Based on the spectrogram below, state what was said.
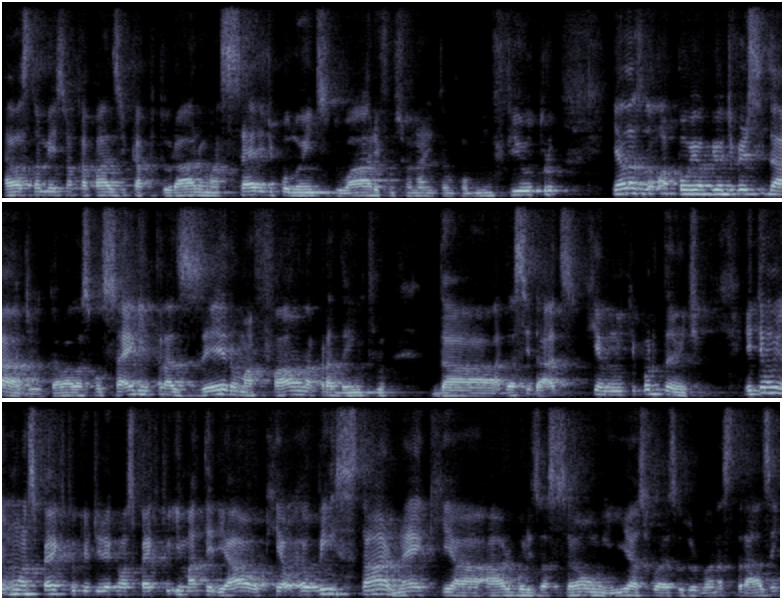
elas também são capazes de capturar uma série de poluentes do ar e funcionar então como um filtro, e elas dão apoio à biodiversidade, então elas conseguem trazer uma fauna para dentro da, das cidades, que é muito importante. E tem um, um, aspecto que eu diria que é um aspecto imaterial, que é, é o bem-estar né, que a, a, arborização e as florestas urbanas trazem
